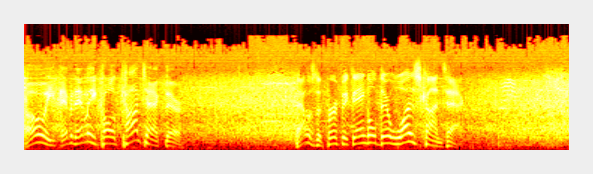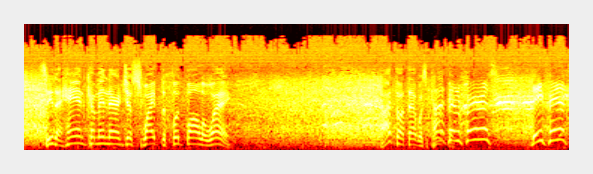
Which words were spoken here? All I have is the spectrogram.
Oh, he evidently called contact there. That was the perfect angle. There was contact. See the hand come in there and just swipe the football away. I thought that was perfect. Pass interference, defense,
